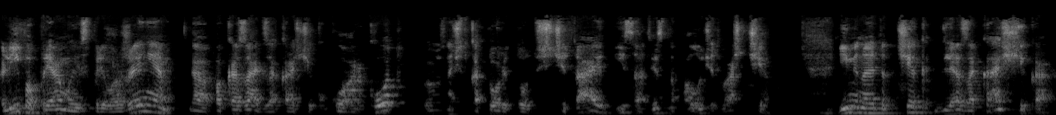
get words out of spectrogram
либо прямо из приложения а, показать заказчику QR-код, значит, который тот считает и, соответственно, получит ваш чек. Именно этот чек для заказчика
